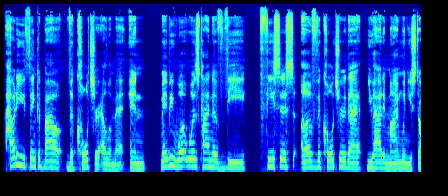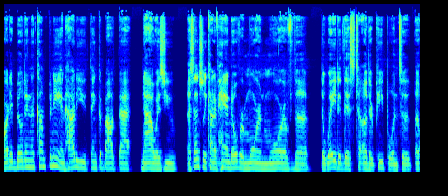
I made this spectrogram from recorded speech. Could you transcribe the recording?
How do you think about the culture element? And maybe what was kind of the thesis of the culture that you had in mind when you started building the company? And how do you think about that now as you essentially kind of hand over more and more of the the weight of this to other people and to uh,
